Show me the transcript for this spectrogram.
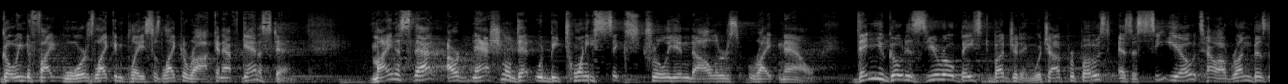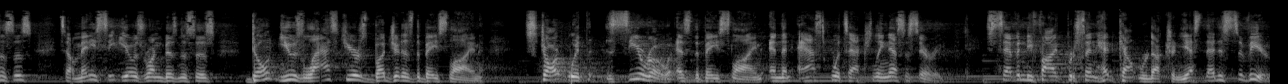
going to fight wars like in places like Iraq and Afghanistan. Minus that, our national debt would be $26 trillion right now. Then you go to zero based budgeting, which I've proposed as a CEO. It's how I've run businesses, it's how many CEOs run businesses. Don't use last year's budget as the baseline. Start with zero as the baseline and then ask what's actually necessary. 75% headcount reduction. Yes, that is severe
